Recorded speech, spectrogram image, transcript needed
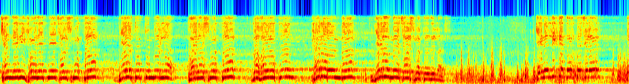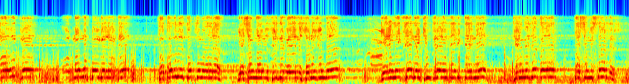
kendilerini ifade etmeye çalışmakta, diğer toplumlarla kaynaşmakta ve hayatın her alanında yer almaya çalışmaktadırlar. Genellikle tahtacılar dağlık ve ormanlık bölgelerde kapalı bir toplum olarak yaşamlarını sürdürmelerinin sonucunda geleneksel ve kültürel özelliklerini günümüze kadar taşımışlardır.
